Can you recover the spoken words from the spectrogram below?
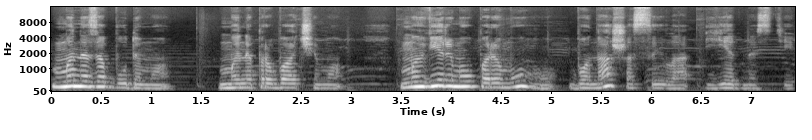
Ми не забудемо, ми не пробачимо. Ми віримо в перемогу, бо наша сила єдності,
